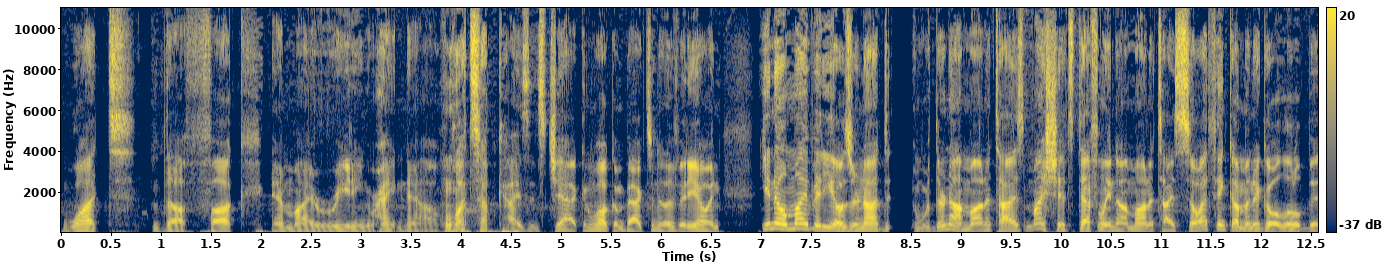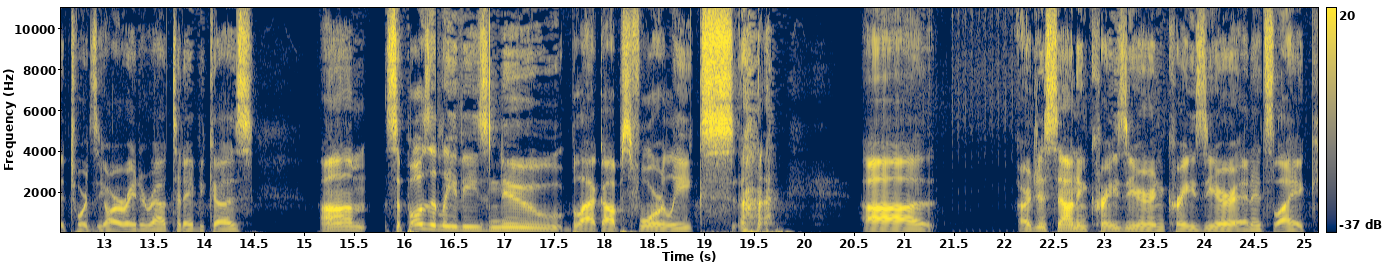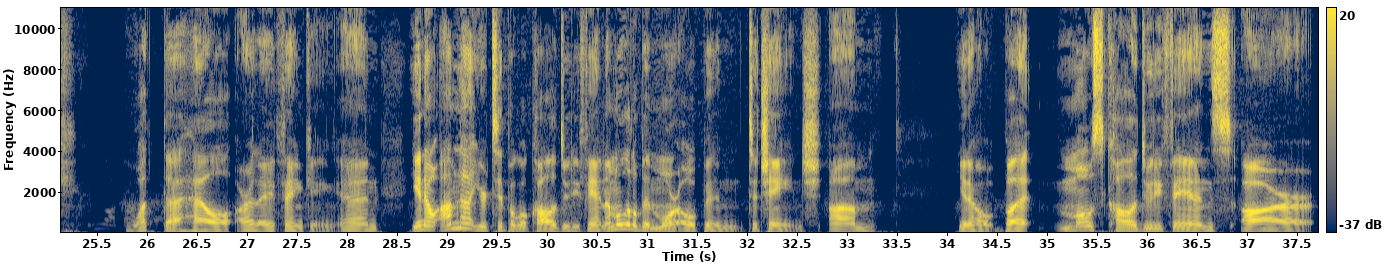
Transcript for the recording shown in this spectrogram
What the fuck am I reading right now? What's up guys, it's Jack and welcome back to another video and you know my videos are not they're not monetized. My shit's definitely not monetized so I think I'm going to go a little bit towards the R-rated route today because um supposedly these new Black Ops 4 leaks uh are just sounding crazier and crazier and it's like what the hell are they thinking? And you know, I'm not your typical Call of Duty fan. I'm a little bit more open to change. Um, you know, but most Call of Duty fans are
